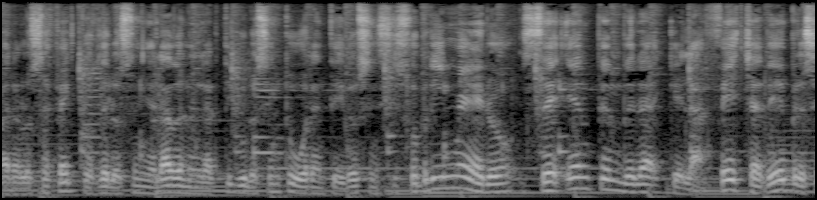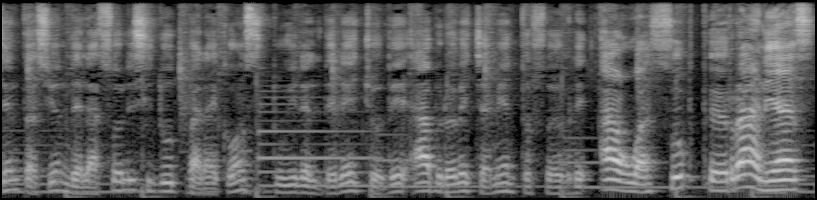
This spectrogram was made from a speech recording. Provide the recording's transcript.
para los efectos de lo señalado en el artículo 142, inciso primero, se entenderá que la fecha de presentación de la solicitud para constituir el derecho de aprovechamiento sobre aguas subterráneas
